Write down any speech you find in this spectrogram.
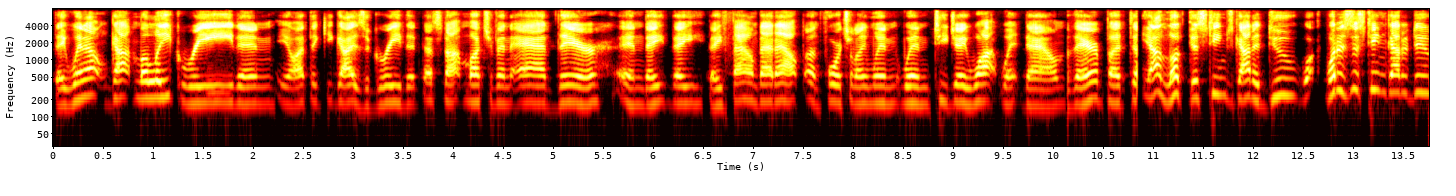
they went out and got Malik Reed, and you know, I think you guys agree that that's not much of an ad there, and they they they found that out unfortunately when when T.J. Watt went down there. But uh, yeah, look, this team's got to do what, what this team got to do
